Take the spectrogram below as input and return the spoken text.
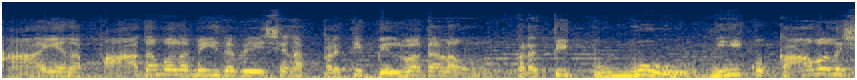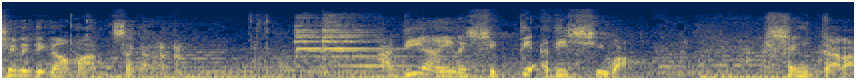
ఆయన పాదముల మీద వేసిన ప్రతి బిల్వదళం ప్రతి పువ్వు నీకు కావలసినదిగా మార్చగలడు. అది ఆయన శక్తి అది శివ. శంకర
